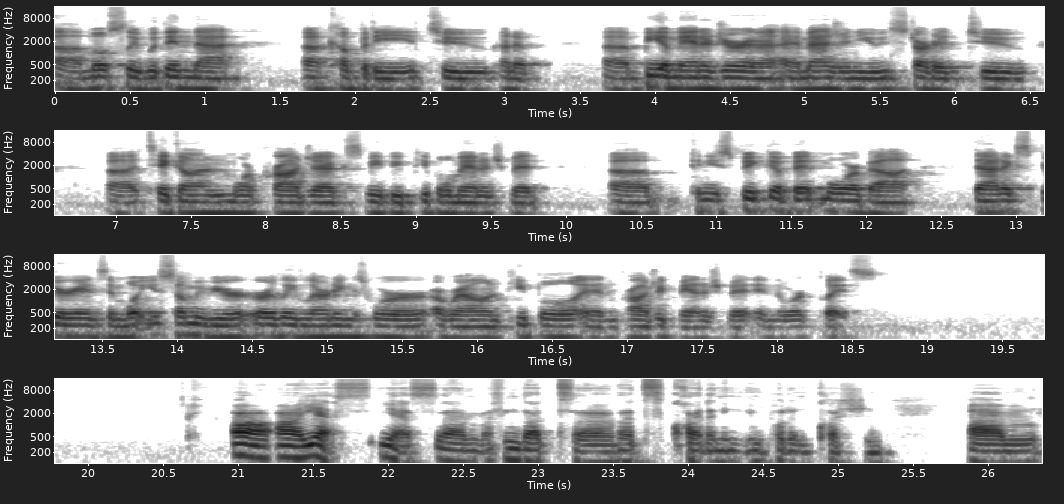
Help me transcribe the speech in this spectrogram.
mostly within that company to kind of uh, be a manager? And I, imagine you started to uh, take on more projects, maybe people management. Um, can you speak a bit more about that experience and what you, some of your early learnings were around people and project management in the workplace? Uh, uh yes, yes. Um, I think that uh, that's quite an important question. Um,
